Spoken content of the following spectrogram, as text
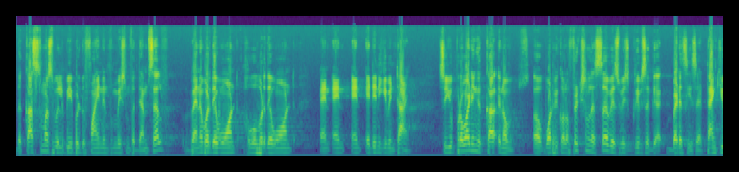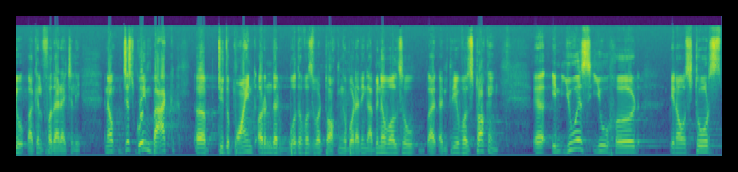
The customers will be able to find information for themselves whenever they want however they want and, and, and at any given time so you're providing a, you know, uh, what we call a frictionless service, which gives a better CSAT. Thank you, Akhil, for that actually. Now, just going back uh, to the point, Arun, that both of us were talking about, I think Abhinav also, uh, and three of us talking. Uh, in US, you heard you know, stores,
